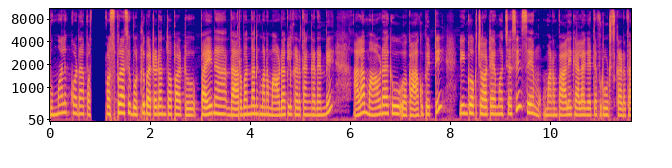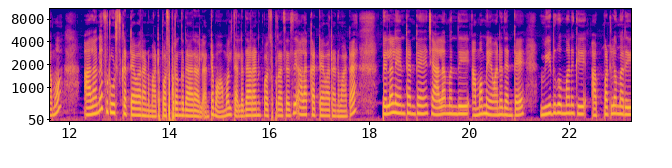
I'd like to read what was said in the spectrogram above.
గుమ్మాలకు కూడా పసుపు రాసి బొట్లు పెట్టడంతో పాటు పైన దారబంధానికి మనం మామిడాకులు కడతాం కదండి అలా మామిడాకు ఒక ఆకు పెట్టి ఇంకొక చోట ఏమొచ్చేసి సేమ్ మనం పాలికి ఎలాగైతే ఫ్రూట్స్ కడతామో అలానే ఫ్రూట్స్ కట్టేవారనమాట పసుపు రంగు దారాలు అంటే మామూలు తెల్ల దారానికి పసుపు రాసేసి అలా కట్టేవారనమాట పిల్లలు ఏంటంటే చాలామంది అమ్మమ్మ ఏమనేదంటే వీధి గుమ్మానికి అప్పట్లో మరి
